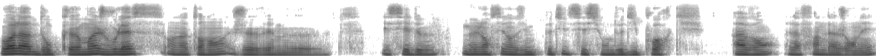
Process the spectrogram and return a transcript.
Voilà, donc moi je vous laisse en attendant, je vais me essayer de me lancer dans une petite session de deep work avant la fin de la journée.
